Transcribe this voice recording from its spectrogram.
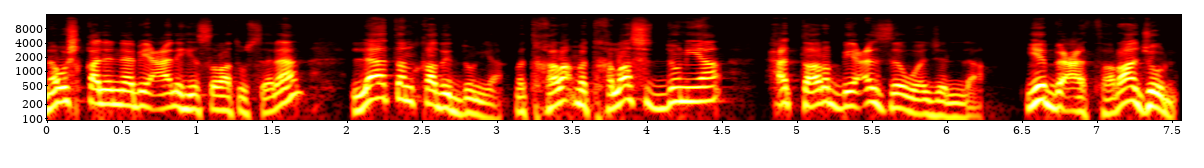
أنا وش قال النبي عليه الصلاة والسلام؟ لا تنقضي الدنيا ما تخلص الدنيا حتى ربي عز وجل يبعث رجل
